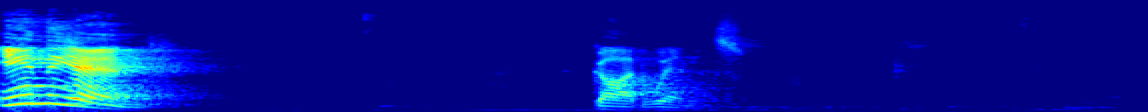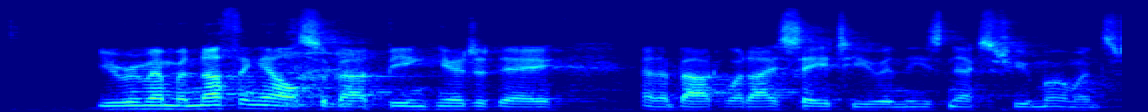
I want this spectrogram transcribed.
In the end, God wins. You remember nothing else about being here today and about what I say to you in these next few moments.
